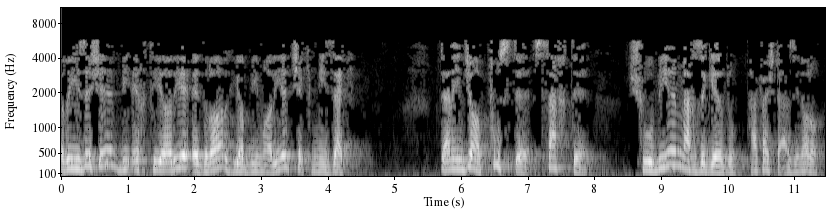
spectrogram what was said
ریزش بی اختیاری ادرار یا بیماری چکمیزک در اینجا پوست سخت چوبی مغز گردو. هفتش تا از اینا رو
